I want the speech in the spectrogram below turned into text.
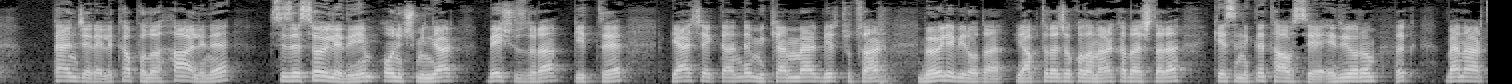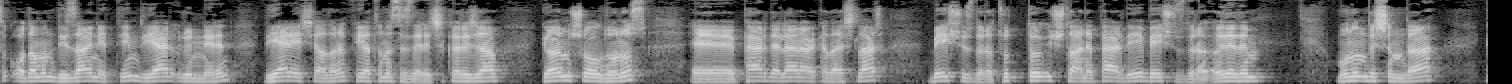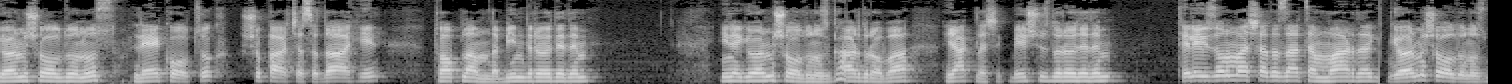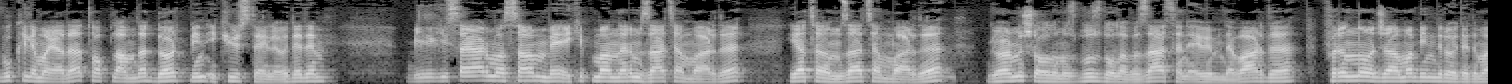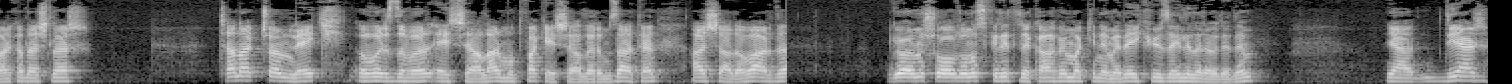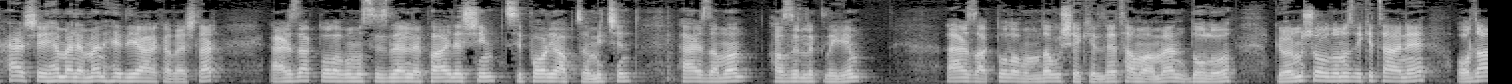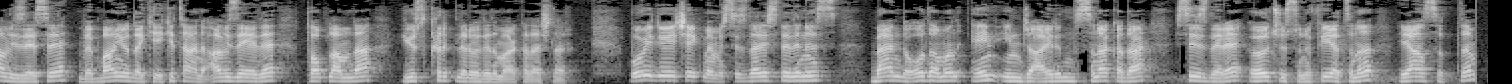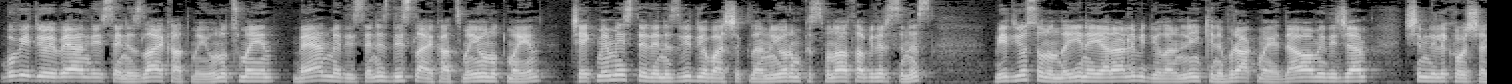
pencereli, kapılı haline size söylediğim 13 milyar 500 lira gitti. Gerçekten de mükemmel bir tutar. Böyle bir oda yaptıracak olan arkadaşlara kesinlikle tavsiye ediyorum. Ben artık odamın dizayn ettiğim diğer ürünlerin, diğer eşyaların fiyatını sizlere çıkaracağım. Görmüş olduğunuz Ee, perdeler arkadaşlar 500 lira tuttu. 3 tane perdeye 500 lira ödedim. Bunun dışında görmüş olduğunuz L koltuk şu parçası dahil toplamda 1000 lira ödedim. Yine görmüş olduğunuz gardıroba yaklaşık 500 lira ödedim. Televizyonum aşağıda zaten vardı. Görmüş olduğunuz bu klimaya da toplamda 4200 TL ödedim. Bilgisayar masam ve ekipmanlarım zaten vardı. Yatağım zaten vardı. Görmüş olduğunuz buzdolabı zaten evimde vardı. Fırınlı ocağıma 1000 lira ödedim arkadaşlar. Çanak çömlek, ıvır zıvır eşyalar, mutfak eşyalarım zaten aşağıda vardı. Görmüş olduğunuz filtre kahve makineme de 250 lira ödedim. Ya diğer her şey hemen hemen hediye arkadaşlar. Erzak dolabımı sizlerle paylaşayım. Spor yaptığım için her zaman hazırlıklıyım. Erzak dolabım da bu şekilde tamamen dolu. Görmüş olduğunuz iki tane oda avizesi ve banyodaki iki tane avizeye de toplamda 140 lira ödedim arkadaşlar. Bu videoyu çekmemi sizler istediniz. Ben de odamın en ince ayrıntısına kadar sizlere ölçüsünü, fiyatını yansıttım. Bu videoyu beğendiyseniz like atmayı unutmayın. Beğenmediyseniz dislike atmayı unutmayın. Çekmemi istediğiniz video başlıklarını yorum kısmına atabilirsiniz. Video sonunda yine yararlı videoların linkini bırakmaya devam edeceğim. Şimdilik hoşça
